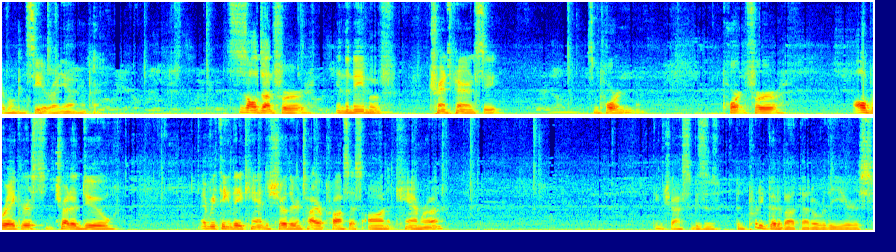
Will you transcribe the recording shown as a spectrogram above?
Everyone can see it, right? Yeah, okay. This is all done for in the name of transparency. It's important. Important for all breakers to try to do everything they can to show their entire process on camera. I think Jaspys has been pretty good about that over the years.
